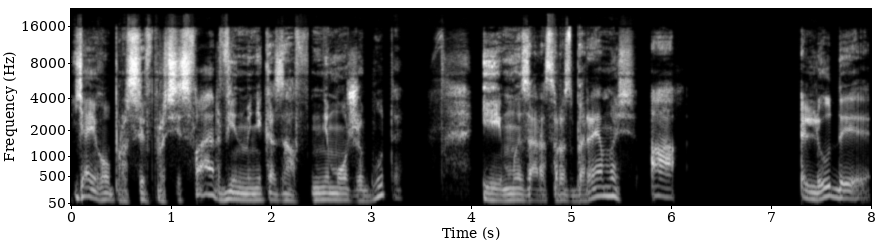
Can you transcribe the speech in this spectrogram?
Я його просив про сісфайр, він мені казав, не може бути. І ми зараз розберемось. А люди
